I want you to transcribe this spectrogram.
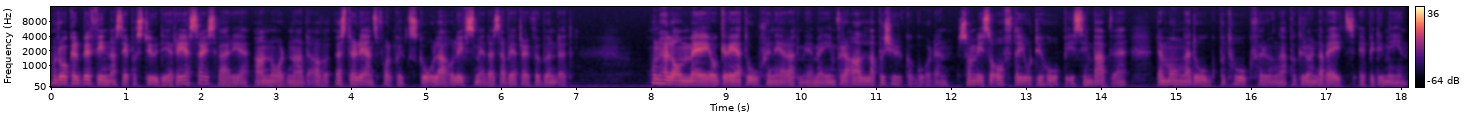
Hon råkade befinna sig på studieresa i Sverige anordnad av Österlens folkhögskola och Livsmedelsarbetareförbundet. Hon höll om mig och grät ogenerat med mig inför alla på kyrkogården, som vi så ofta gjort ihop i Zimbabwe, där många dog på tok för unga på grund av aids-epidemin.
